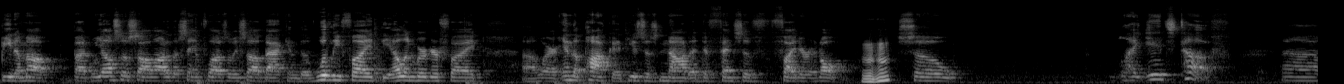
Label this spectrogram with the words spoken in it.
beat him up. But we also saw a lot of the same flaws that we saw back in the Woodley fight, the Ellenberger fight, uh, where in the pocket he's just not a defensive fighter at all. Mm-hmm. So, like, it's tough. Uh,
